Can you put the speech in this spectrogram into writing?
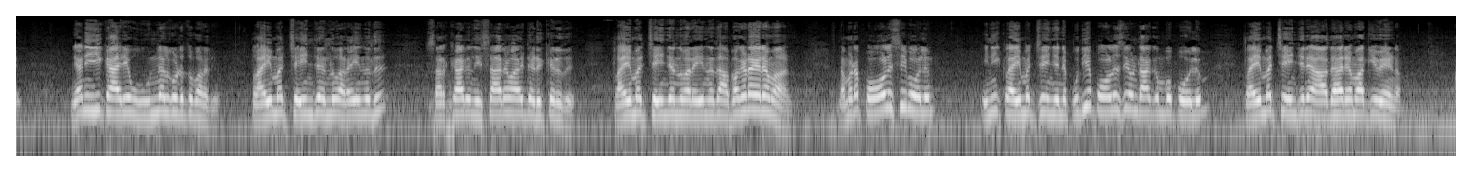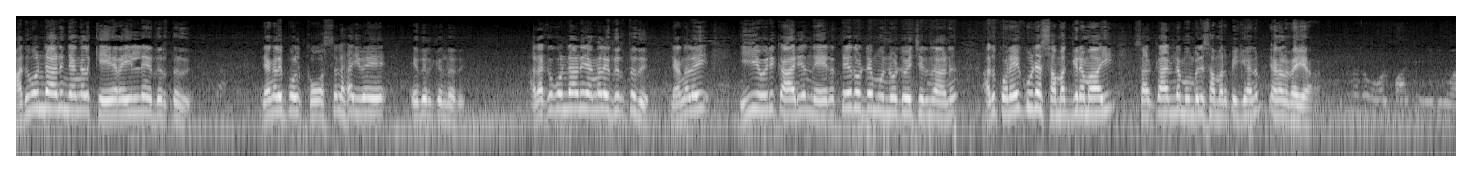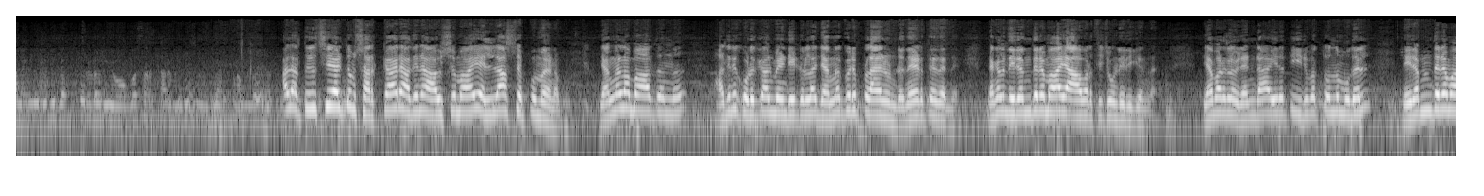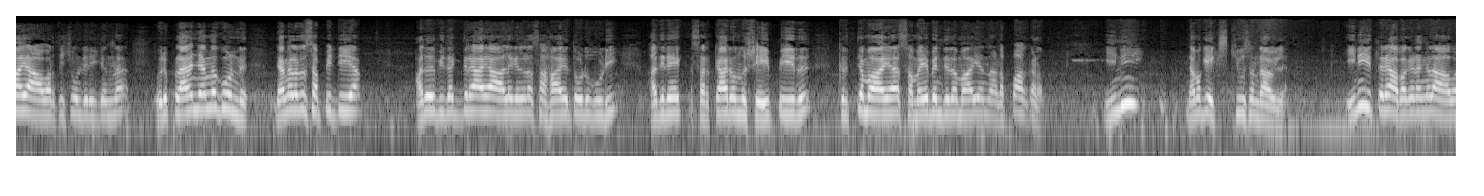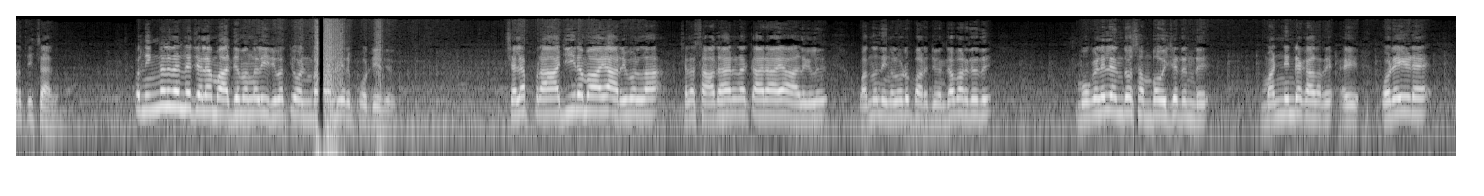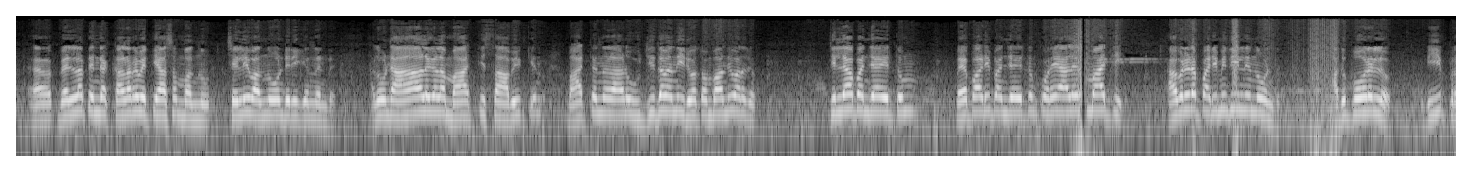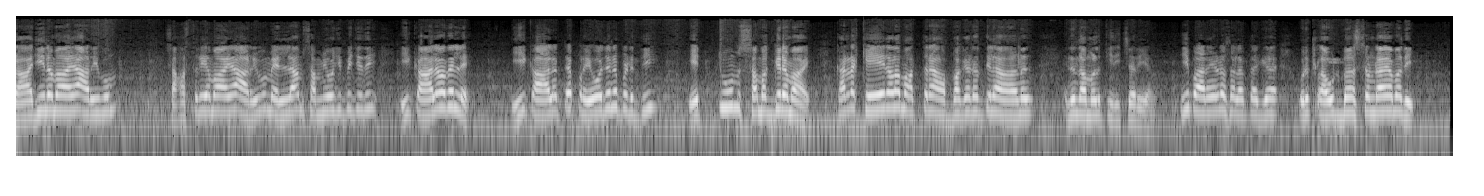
ഞാൻ ഈ കാര്യം ഊന്നൽ കൊടുത്ത് പറഞ്ഞു. ക്ലൈമറ്റ് ചേഞ്ച് എന്ന് പറയുന്നത് സർക്കാർ നിസ്സാരമായിട്ട് എടുക്കരുത്. ക്ലൈമറ്റ് ചേഞ്ച് എന്ന് പറയുന്നത് അപകടകരമാണ്. നമ്മുടെ പോളിസി പോലും ഇനി ക്ലൈമറ്റ് ചേഞ്ചിന്റെ പുതിയ പോളിസി ഉണ്ടാക്കുമ്പോൾ പോലും ക്ലൈമറ്റ് ചേഞ്ചിനെ ആധാരമാക്കി വേണം. അതുകൊണ്ടാണ് ഞങ്ങൾ കേരളിനെ എതിർത്തത്. ഞങ്ങളിപ്പോൾ കോസ്റ്റൽ ഹൈവേയെ എതിർക്കുന്നത്. അതൊക്കെ കൊണ്ടാണ് ഞങ്ങൾ എതിർത്തത്. ഞങ്ങൾ ഈ ഒരു കാര്യം നേരത്തെ തൊട്ടേ മുന്നോട്ട് വെച്ചിരുന്നതാണ്. അത് കുറെ കൂടെ സമഗ്രമായി സർക്കാരിന്റെ മുമ്പിൽ സമർപ്പിക്കാനും ഞങ്ങൾ തയ്യാറാണ്. അല്ല തീർച്ചയായിട്ടും സർക്കാർ അതിനാവശ്യമായ എല്ലാ സ്റ്റെപ്പും വേണം. ഞങ്ങളുടെ ഭാഗത്തു നിന്ന് അതിന് കൊടുക്കാൻ വേണ്ടിയിട്ടുള്ള ഞങ്ങൾക്കൊരു പ്ലാൻ ഉണ്ട് നേരത്തെ തന്നെ. ഞങ്ങൾ നിരന്തരമായി ആവർത്തിച്ചുകൊണ്ടിരിക്കുന്ന ഞാൻ പറഞ്ഞല്ലോ രണ്ടായിരത്തി ഇരുപത്തൊന്ന് മുതൽ നിരന്തരമായി ആവർത്തിച്ചുകൊണ്ടിരിക്കുന്ന ഒരു പ്ലാൻ ഞങ്ങൾക്കുണ്ട്. ഞങ്ങളത് സബ്മിറ്റ് ചെയ്യാം. അത് വിദഗ്ധരായ ആളുകളുടെ സഹായത്തോടു കൂടി അതിനെ സർക്കാർ ഒന്ന് ഷേപ്പ് ചെയ്ത് കൃത്യമായ സമയബന്ധിതമായി നടപ്പാക്കണം. ഇനി നമുക്ക് എക്സ്ക്യൂസ് ഉണ്ടാവില്ല. ഇനി ഇത്തരം അപകടങ്ങൾ ആവർത്തിച്ചാൽ. ഇപ്പൊ നിങ്ങൾ തന്നെ ചില മാധ്യമങ്ങൾ ഇരുപത്തി ഒൻപതാം തീയതി റിപ്പോർട്ട് ചെയ്തിരുന്നു. ചില പ്രാചീനമായ അറിവുള്ള ചില സാധാരണക്കാരായ ആളുകൾ വന്ന് നിങ്ങളോട് പറഞ്ഞു. എന്താ പറഞ്ഞത്? മുകളിൽ എന്തോ സംഭവിച്ചിട്ടുണ്ട്. മണ്ണിന്റെ കളർ പുഴയുടെ വെള്ളത്തിന്റെ കളർ വ്യത്യാസം വന്നു. ചെളി വന്നുകൊണ്ടിരിക്കുന്നുണ്ട്. അതുകൊണ്ട് ആളുകളെ മാറ്റി സ്ഥാപിക്കുന്ന മാറ്റുന്നതാണ് ഉചിതമെന്ന് ഇരുപത്തി ഒമ്പതാം തീയതി പറഞ്ഞു. ജില്ലാ പഞ്ചായത്തും മേപ്പാടി പഞ്ചായത്തും കുറെ ആളുകൾ മാറ്റി അവരുടെ പരിമിതിയിൽ നിന്നുകൊണ്ട്. അതുപോലല്ലോ ഈ പ്രാചീനമായ അറിവും ശാസ്ത്രീയമായ അറിവും എല്ലാം സംയോജിപ്പിച്ചത് ഈ കാലം അതല്ലേ? ഈ കാലത്തെ പ്രയോജനപ്പെടുത്തി ഏറ്റവും സമഗ്രമായി. കാരണം കേരളം അത്ര അപകടത്തിലാണ് എന്ന് നമ്മൾ തിരിച്ചറിയണം. ഈ പറയുന്ന സ്ഥലത്തൊക്കെ ഒരു ക്ലൗഡ് ബേസ്റ്റ് ഉണ്ടായാൽ മതി.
